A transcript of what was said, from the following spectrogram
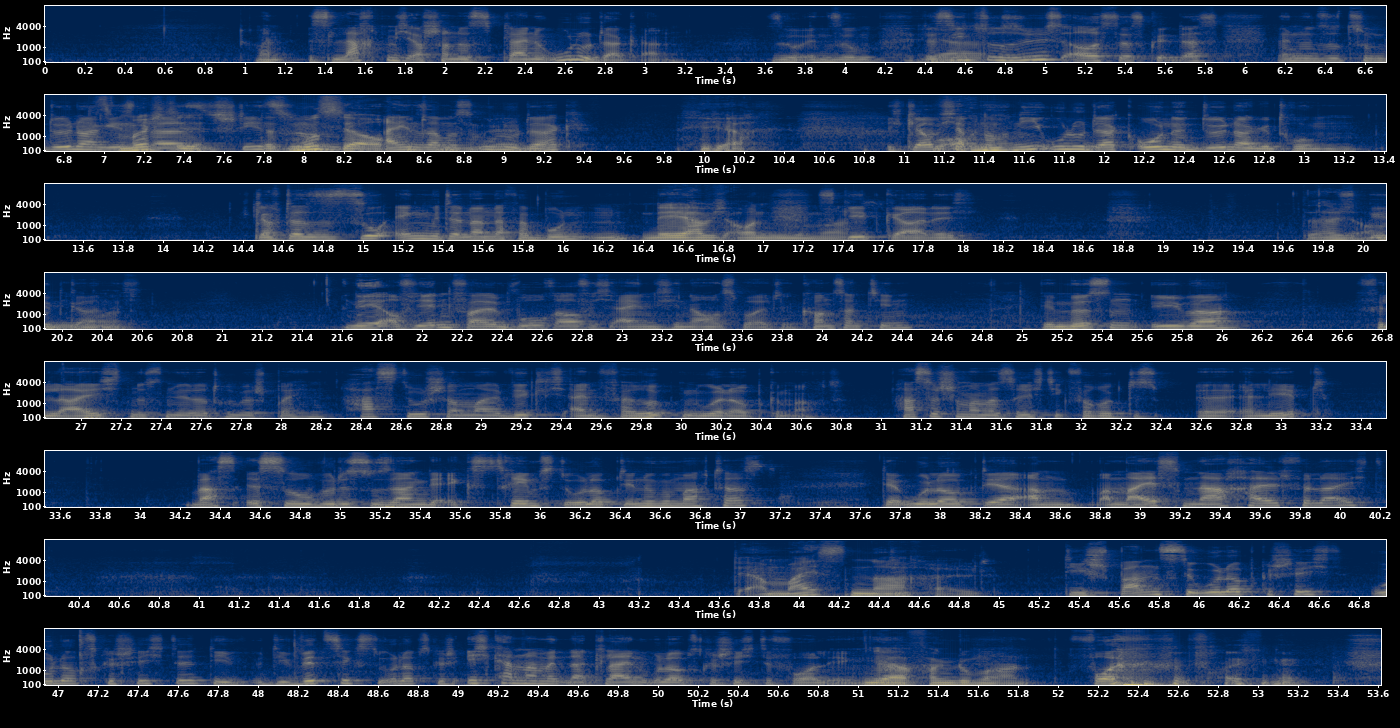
Man, es lacht mich auch schon das kleine Uludak an. So in so einem, das Ja. sieht so süß aus, dass, dass wenn du so zum Döner Das gehst, möchte- da steht das so muss ein ja auch einsames. Uludak. ja. Ich glaube, ich habe noch nie Uludak ohne Döner getrunken. Ich glaube, das ist so eng miteinander verbunden. Nee, habe ich auch nie Das gemacht. geht gar nicht. das habe ich Das auch geht nie gar gemacht. nicht. Nee, auf jeden Fall, worauf ich eigentlich hinaus wollte. Konstantin, wir müssen über, vielleicht müssen wir darüber sprechen. Hast du schon mal wirklich einen verrückten Urlaub gemacht? Hast du schon mal was richtig Verrücktes äh, erlebt? Was ist so, würdest du sagen, der extremste Urlaub, den du gemacht hast? Der Urlaub, der am, am meisten nachhalt vielleicht? Der am meisten nachhalt. die spannendste Urlaubsgeschichte, Urlaubsgeschichte die, die witzigste Urlaubsgeschichte. Ich kann mal mit einer kleinen Urlaubsgeschichte vorlegen. Ja, fang du mal an. Fol folgende,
